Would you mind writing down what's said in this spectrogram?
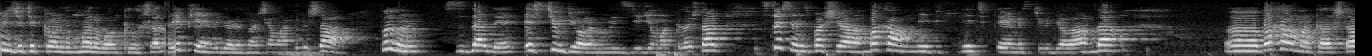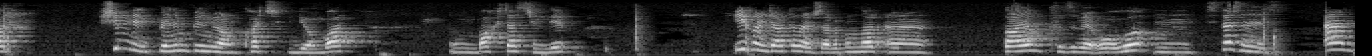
Hepinize tekrardan merhaba arkadaşlar. Yepyeni videoyla karşıyım arkadaşlar. Bugün sizlerle eski videolarımı izleyeceğim arkadaşlar. İsterseniz başlayalım. Bakalım ne, ne tipteyim eski videolarımda. Ee, bakalım arkadaşlar. Şimdilik benim bilmiyorum kaç videom var. Hmm, bakacağız şimdi. İlk önce arkadaşlar bunlar e, dayım kızı ve oğlu. Hmm, isterseniz en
